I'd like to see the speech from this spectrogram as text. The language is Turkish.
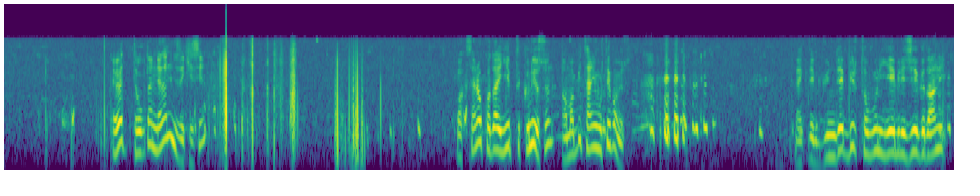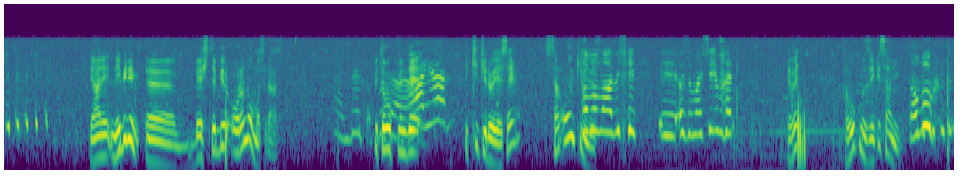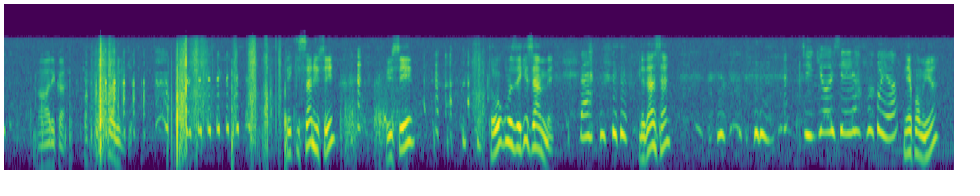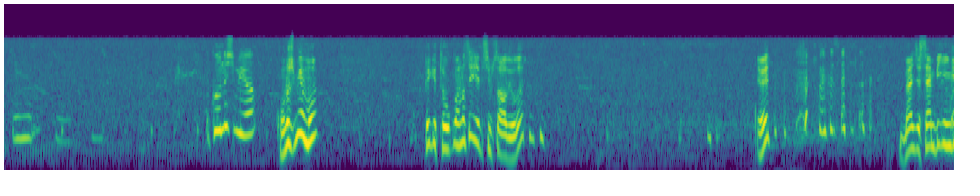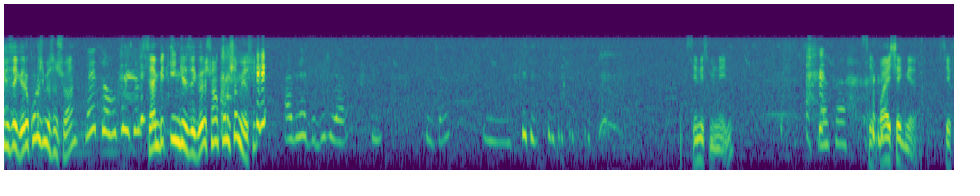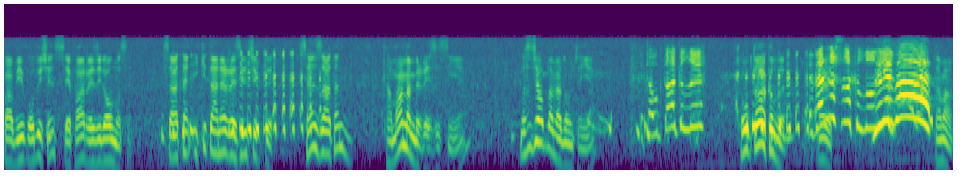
Evet tavuktan neden zekisin? Bak sen o kadar yiyip tıkınıyorsun ama bir tane yumurta yapamıyorsun. Belki de günde bir tavuğun yiyebileceği gıdanın yani ne bileyim eee, beşte bir oran olması lazım. Bir tavuk günde 2 kilo yese sen 10 kilo Tamam yiyorsun. abi şey e, o zaman şey var. Evet. Tavuk mu zeki sen mi? Tavuk. Harika. Bak çok güzel bilgi. Peki sen Hüseyin? Hüseyin tavuk mu zeki sen mi? Ben. Neden sen? Çünkü o şey yapamıyor. Ne yapamıyor? Konuşmuyor. Konuşmuyor mu? Peki tavuklar nasıl iletişim sağlıyorlar? Evet. Bence sen bir İngiliz'e göre konuşmuyorsun şu an. Ne tavuk? Sen bir İngiliz'e göre şu an konuşamıyorsun. Abi hadi dur ya. Diyeceğim. Senin ismin neydi? Sefa. Sefa'yı çekmeyelim. Sefa büyük olduğu için Sefa rezil olmasın. Zaten iki tane rezil çıktı. Sen zaten tamamen bir rezilsin ya. Nasıl cevaplar verdin oğlum sen ya? E, tavuk da akıllı. Tavuk daha akıllı. E ben Evet. nasıl akıllı olayım? Tamam.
